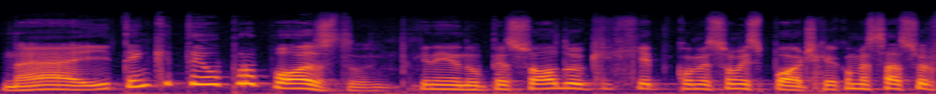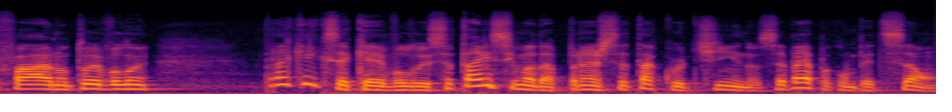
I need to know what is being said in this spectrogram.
né? E tem que ter o propósito. Porque nem no pessoal do que, que começou um esporte, quer começar a surfar, não estou evoluindo. Para que, que você quer evoluir? Você está em cima da prancha, você está curtindo, você vai para competição?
